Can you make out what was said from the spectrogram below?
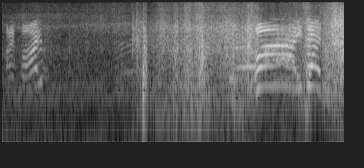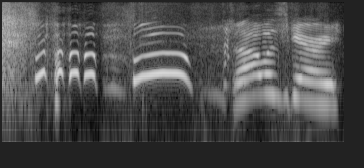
High five? Ah, he did! That was scary.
